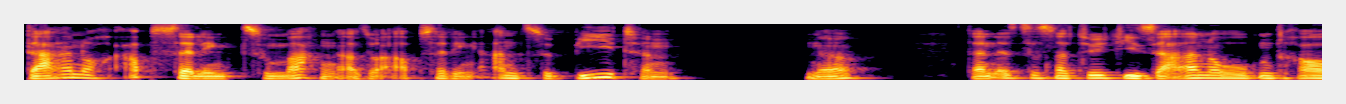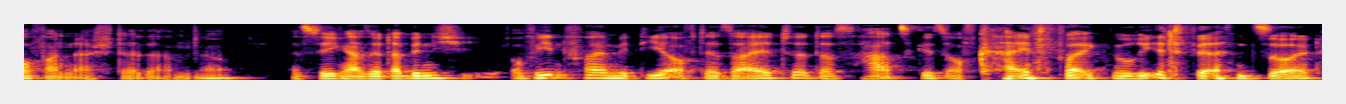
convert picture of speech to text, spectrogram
da noch Upselling zu machen, also Upselling anzubieten, ne, dann ist das natürlich die Sahne obendrauf an der Stelle. Ne? Deswegen, also da bin ich auf jeden Fall mit dir auf der Seite, dass Hard Skills auf keinen Fall ignoriert werden sollen.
